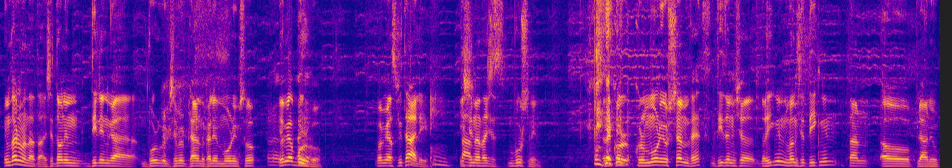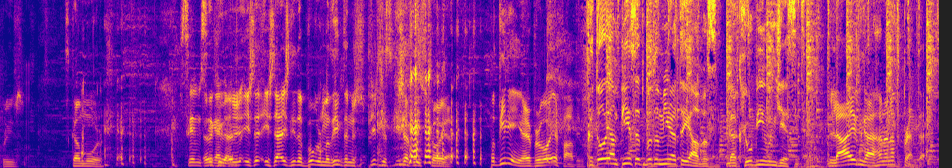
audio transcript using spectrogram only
Më vijnë në mend ata që donin dilin nga burgu, kishin bërë planin të kalojnë murin kështu. Jo nga burgu. Po nga spitali. Ishin ata që mbushnin. Dhe kur kur muri u shemb vetë, ditën që do iknin, në vend që të iknin, thanë, "O oh, plani u prish. S'ka mur." S'kemi si kalojmë. Ishte ishte aq ditë e bukur më dhimbte në shpirt që s'kisha ku shkoja. Po dil një herë provoje fatin. Këto janë pjesët më të mira të javës nga klubi i mëngjesit. Live nga e hëna në të premte.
